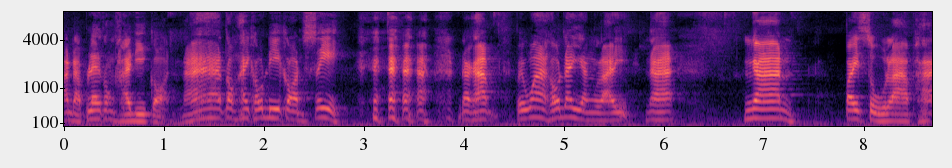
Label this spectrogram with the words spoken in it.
อันดับแรกต้องทายดีก่อนนะ ต้องให้เขาดีก่อนสินะครับ ไปว่าเขาได้อย่างไรนะฮะงานไปสู่ลาภะ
